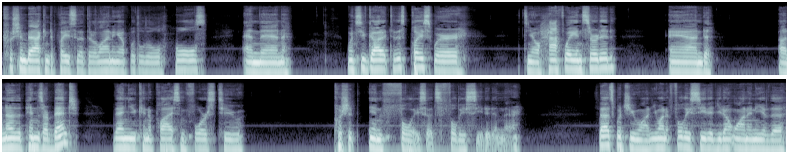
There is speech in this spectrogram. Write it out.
push them back into place so that they're lining up with the little holes. And then once you've got it to this place where it's you know halfway inserted and uh, none of the pins are bent, then you can apply some force to push it in fully so it's fully seated in there. That's what you want. You want it fully seated. You don't want any of the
